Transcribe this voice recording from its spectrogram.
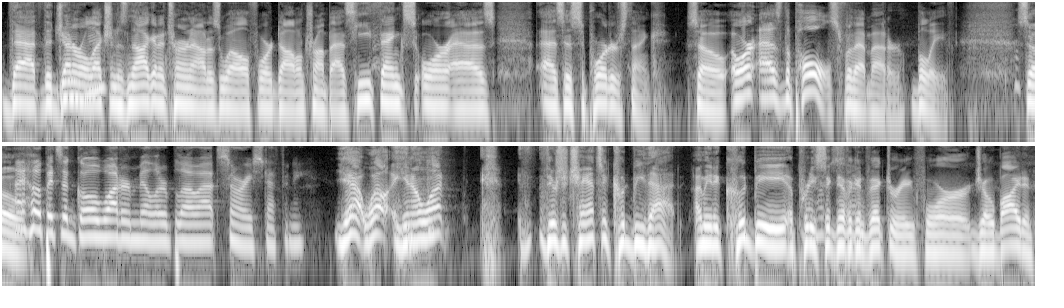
that the general Mhm. election is not going to turn out as well for Donald Trump as he thinks or as as his supporters think. So, or as the polls, for that matter, believe. So, I hope it's a Goldwater Miller blowout. Sorry, Stephanie. Yeah, well, you know what? there's a chance it could be that. I mean, it could be a pretty significant victory for Joe Biden.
